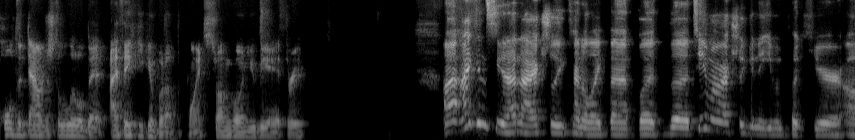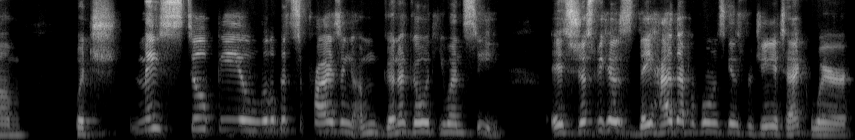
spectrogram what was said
holds it down just a little bit, I think he can put up the points. So I'm going UVA at three. I, I can see that, and I actually kind of like that. But the team I'm actually going to even put here, um, which may still be a little bit surprising, I'm going to go with UNC. It's just because they had that performance against Virginia Tech where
